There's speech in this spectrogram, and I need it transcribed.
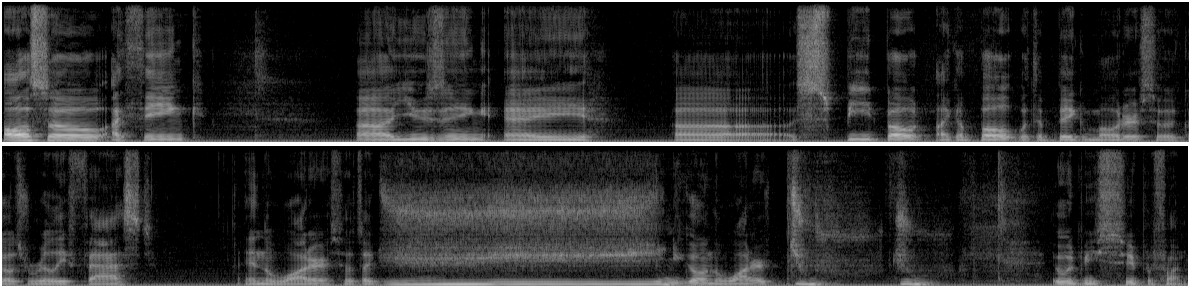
Also, I think uh, using a uh, speedboat, like a boat with a big motor, so it goes really fast in the water. So it's like, and you go in the water. It would be super fun.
